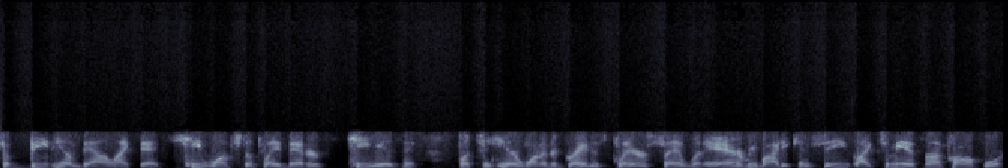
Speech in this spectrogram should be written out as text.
to beat him down like that. He wants to play better. He isn't. But to hear one of the greatest players say what everybody can see, like to me, it's uncalled for.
